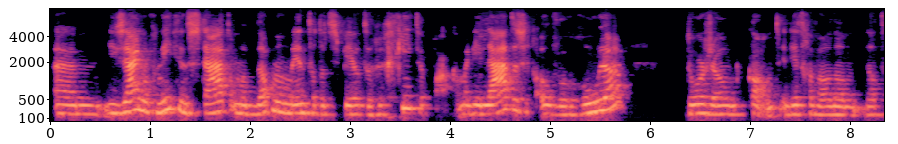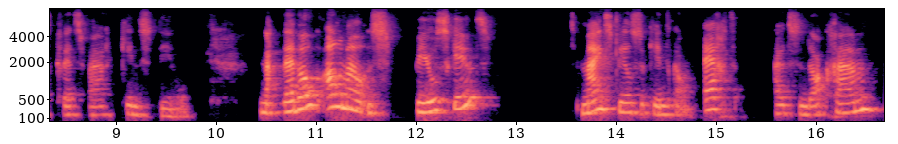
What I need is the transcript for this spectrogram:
um, die zijn nog niet in staat om op dat moment dat het speelt de regie te pakken. Maar die laten zich overroelen door zo'n kant. In dit geval dan dat kwetsbare kindsdeel. Nou, we hebben ook allemaal een speelskind. Mijn speelse kind kan echt uit zijn dak gaan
